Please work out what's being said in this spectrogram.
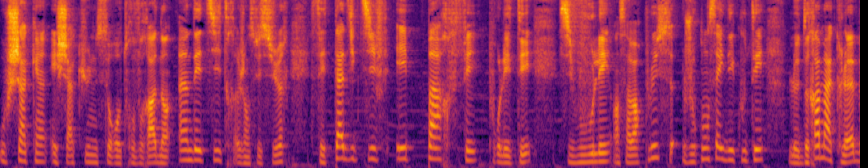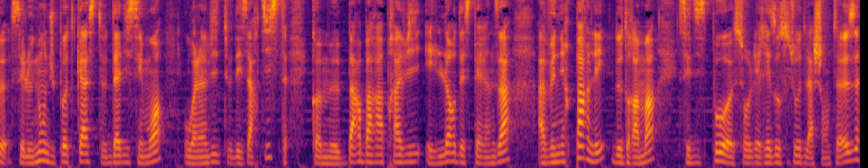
où chacun et chacune se retrouvera dans un des titres, j'en suis sûr. C'est addictif et parfait pour l'été. Si vous voulez en savoir plus, je vous conseille d'écouter le Drama Club, c'est le nom du podcast d'Alice et moi, où elle invite des artistes comme Barbara Pravi et Lord Esperanza à venir parler de drama. C'est dispo euh, sur les réseaux sociaux de la chanteuse.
